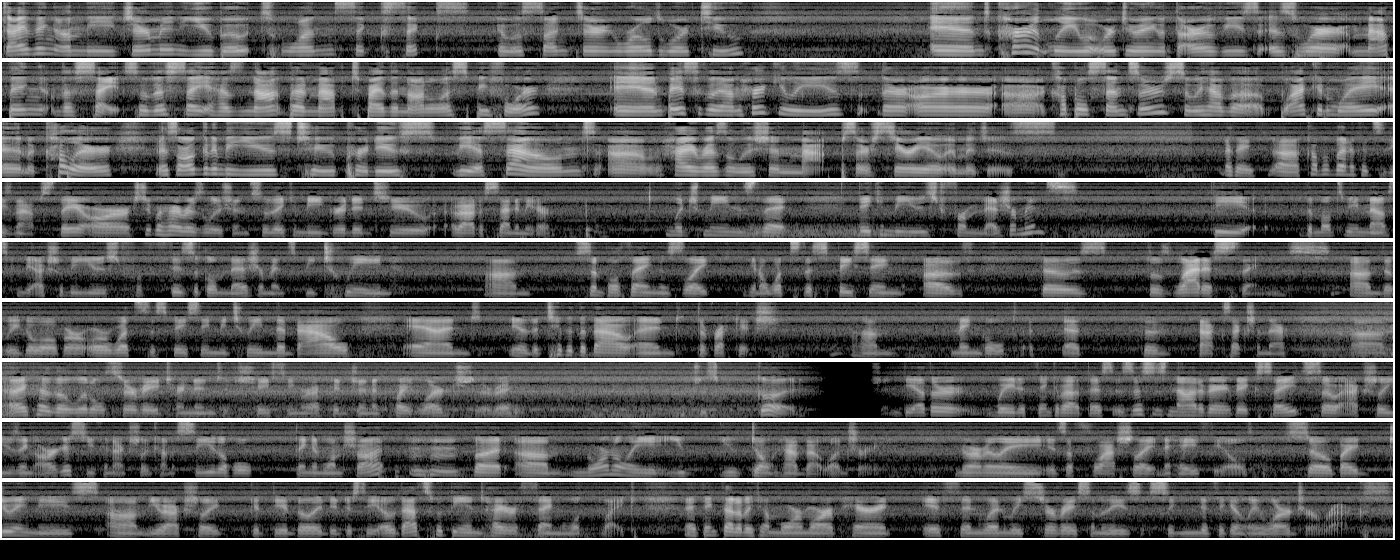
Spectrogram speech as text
diving on the German U boat 166. It was sunk during World War II. And currently, what we're doing with the ROVs is we're mapping the site. So, this site has not been mapped by the Nautilus before. And basically, on Hercules, there are uh, a couple sensors. So, we have a black and white and a color. And it's all going to be used to produce, via sound, um, high resolution maps or stereo images. Okay, uh, a couple benefits of these maps. They are super high resolution, so they can be gridded to about a centimeter which means that they can be used for measurements. The the multibeam maps can be actually be used for physical measurements between um, simple things like you know what's the spacing of those those lattice things um, that we go over, or what's the spacing between the bow and you know the tip of the bow and the wreckage um, mangled at, at the back section there. Um, I like how the little survey turned into chasing wreckage in a quite large survey, which is good. The other way to think about this is this is not a very big site, so actually using Argus, you can actually kind of see the whole thing in one shot. Mm-hmm. But um, normally, you you don't have that luxury. Normally, it's a flashlight in a hayfield. So by doing these, um, you actually get the ability to see, oh, that's what the entire thing looked like. And I think that'll become more and more apparent if and when we survey some of these significantly larger wrecks.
